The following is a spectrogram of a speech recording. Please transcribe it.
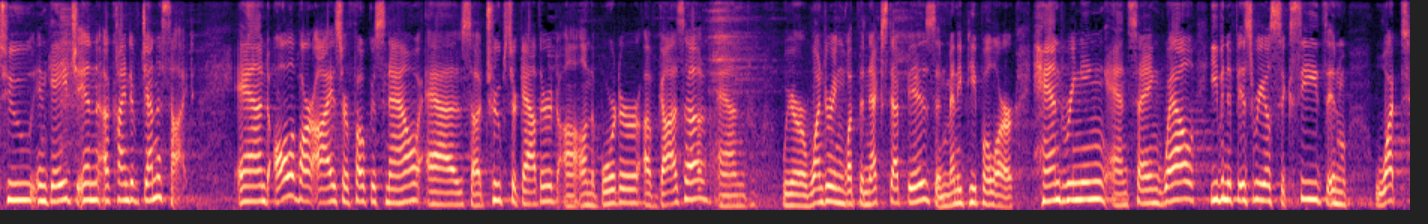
to engage in a kind of genocide. And all of our eyes are focused now as uh, troops are gathered uh, on the border of Gaza, and we're wondering what the next step is. And many people are hand wringing and saying, well, even if Israel succeeds in what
